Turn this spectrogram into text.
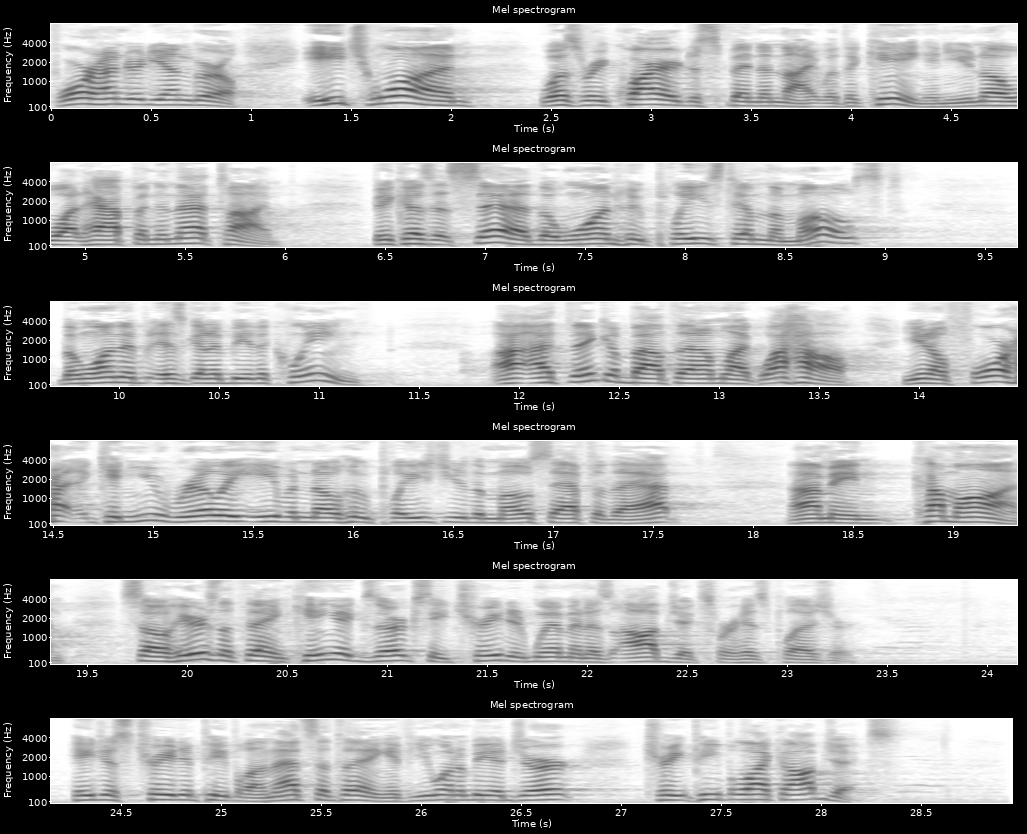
400 young girls. Each one was required to spend a night with the king. And you know what happened in that time. Because it said the one who pleased him the most, the one that is going to be the queen. I, I think about that. I'm like, wow, you know, 400, can you really even know who pleased you the most after that? I mean, come on. So here's the thing King Xerxes treated women as objects for his pleasure. He just treated people, and that's the thing. If you want to be a jerk, treat people like objects.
